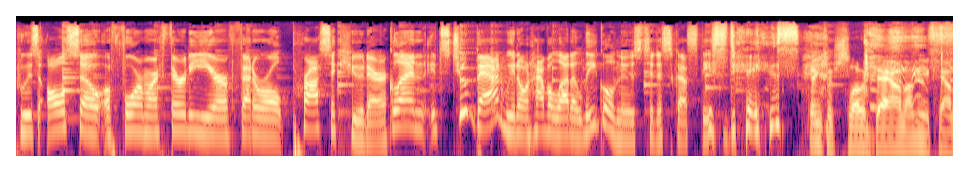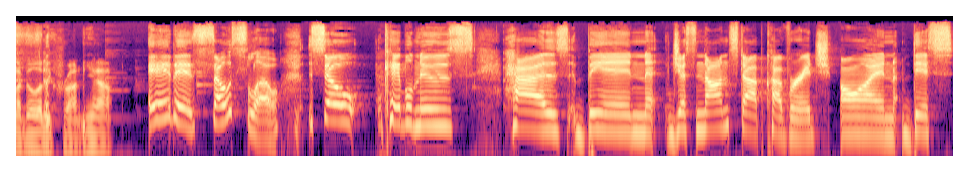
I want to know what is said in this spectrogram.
who is also a former 30 year federal prosecutor. Glenn, it's too bad we don't have a lot of legal news to discuss these days. Things have slowed down on the accountability front, yeah. It is so slow. So, cable news has been just nonstop coverage on this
